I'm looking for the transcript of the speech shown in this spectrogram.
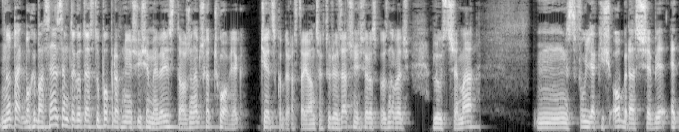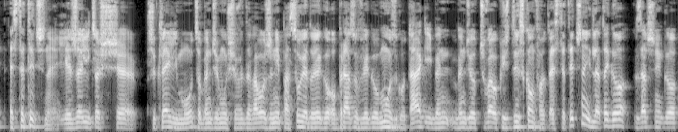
No tak, bo chyba sensem tego testu, poprawnie jeśli się mylę, jest to, że na przykład człowiek, dziecko dorastające, które zacznie się rozpoznawać w lustrze, ma mm, swój jakiś obraz siebie e, estetyczny. Jeżeli coś się przyklei mu, co będzie mu się wydawało, że nie pasuje do jego obrazu w jego mózgu, tak? I będzie odczuwał jakiś dyskomfort estetyczny i dlatego zacznie go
